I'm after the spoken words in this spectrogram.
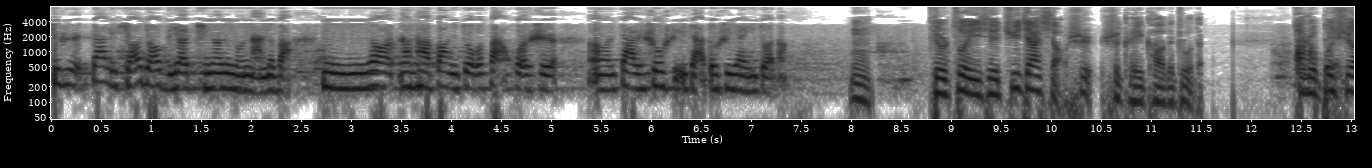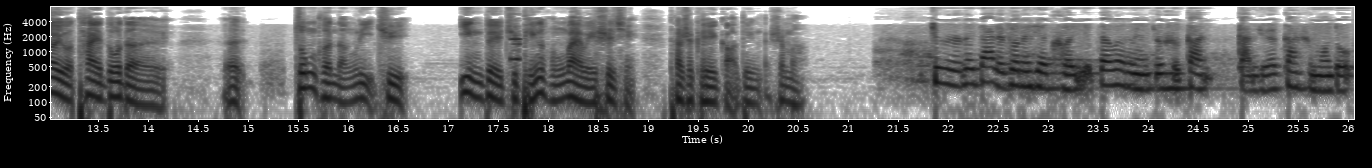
就是家里小脚比较勤的那种男的吧，你你要让他帮你做个饭，或者是嗯家里收拾一下，都是愿意做的。嗯。就是做一些居家小事是可以靠得住的，就是不需要有太多的呃综合能力去应对、去平衡外围事情，他是可以搞定的，是吗？就是在家里做那些可以，在外面就是干，感觉干什么都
